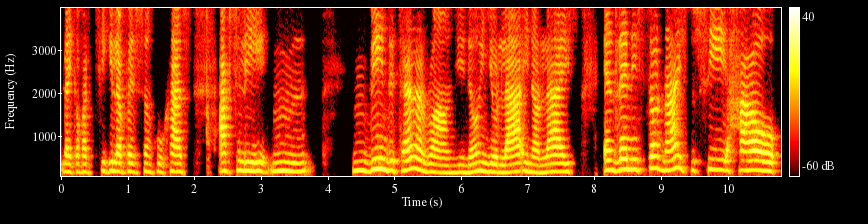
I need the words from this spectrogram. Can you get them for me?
like a particular person who has actually mm, been the turnaround, you know, in your life, in our lives. And then it's so nice to see how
